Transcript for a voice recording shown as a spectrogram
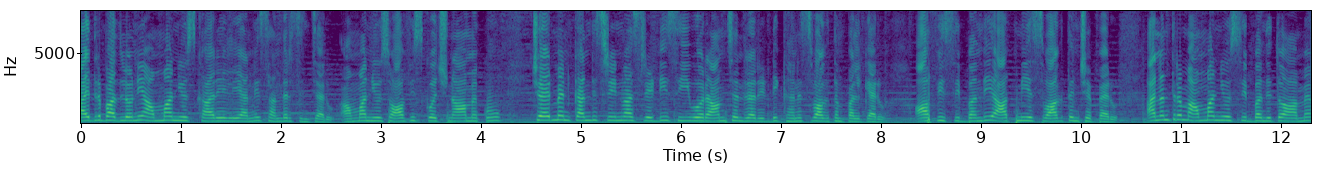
హైదరాబాద్లోని అమ్మా న్యూస్ కార్యాలయాన్ని సందర్శించారు. అమ్మా న్యూస్ ఆఫీస్కు వచ్చిన ఆమెకు చైర్మన్ కంది శ్రీనివాస్ రెడ్డి సీఈఓ రామచంద్రారెడ్డి ఘన స్వాగతం పలికారు. ఆఫీస్ సిబ్బంది ఆత్మీయ స్వాగతం చెప్పారు. అనంతరం అమ్మా న్యూస్ సిబ్బందితో ఆమె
